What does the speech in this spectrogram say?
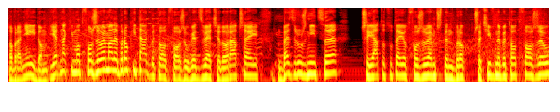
Dobra, nie idą. Jednak im otworzyłem, ale Brok i tak by to otworzył, więc wiecie, no raczej bez różnicy. Czy ja to tutaj otworzyłem, czy ten Brok przeciwny by to otworzył?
